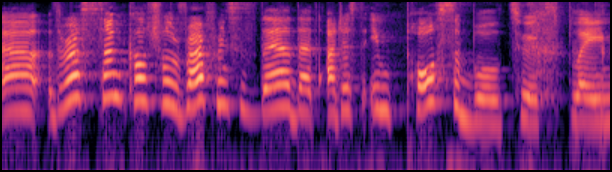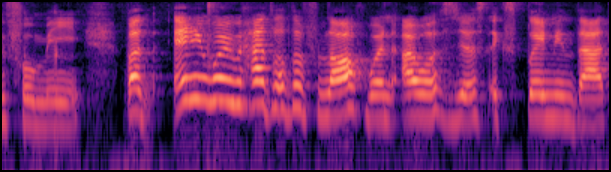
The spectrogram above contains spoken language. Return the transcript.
uh, there are some cultural references there that are just impossible to explain for me. But anyway, we had a lot of laugh when I was just explaining that,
